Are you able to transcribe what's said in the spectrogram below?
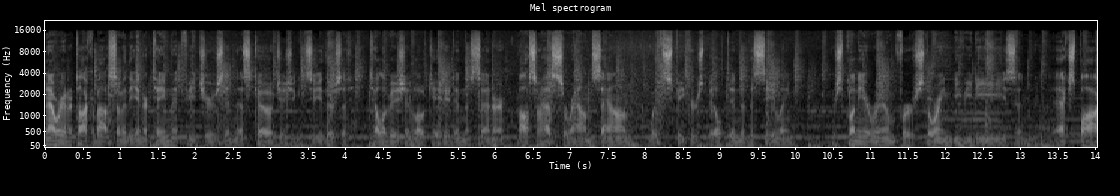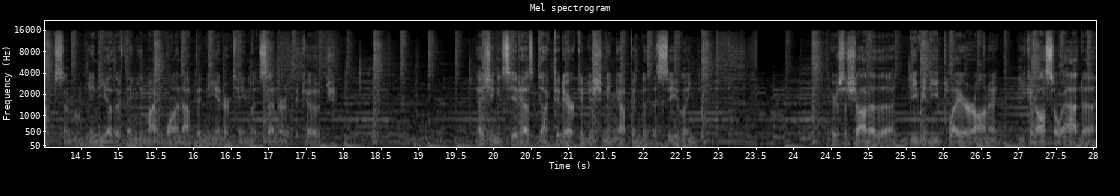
Now we're going to talk about some of the entertainment features in this coach. As you can see, there's a television located in the center. It also has surround sound with speakers built into the ceiling. There's plenty of room for storing DVDs and uh, Xbox and any other thing you might want up in the entertainment center of the coach. As you can see, it has ducted air conditioning up into the ceiling. Here's a shot of the DVD player on it. You could also add a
